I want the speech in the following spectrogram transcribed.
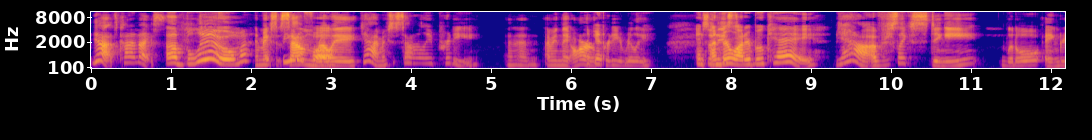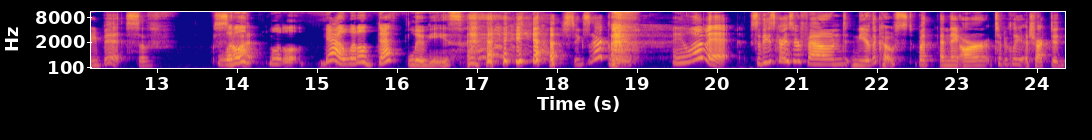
Yeah, it's kind of nice. A bloom. It makes That's it sound really yeah, it makes it sound really pretty. And then I mean they are Like pretty really an So these- underwater bouquet. yeah, of just like stingy little angry bits of Little snot. little yeah, little death loogies. yes, exactly. I love it. So these guys are found near the coast, but and they are typically attracted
